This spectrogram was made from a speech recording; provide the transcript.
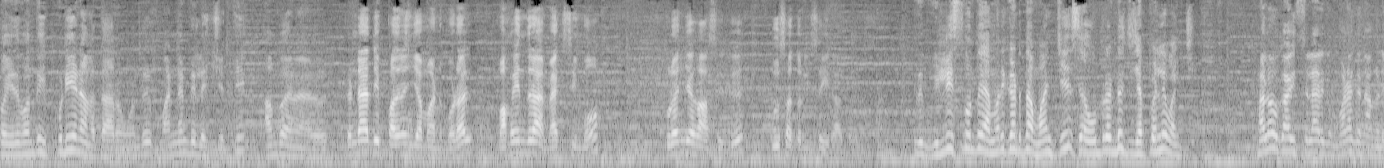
ஸோ இது வந்து இப்படியே நாங்கள் தரோம். வந்து பன்னெண்டு லட்சத்தி ஐம்பது ரெண்டாயிரத்தி பதினஞ்சாம் ஆண்டு மாடல் மஹேந்திரா மேக்சிமோ குறைஞ்ச காசுக்கு புதுசா தொழில் செய்கிறார்கள். இது வில்லிஸ் வந்து அமெரிக்காட்டு தான் வந்துச்சு. ஒரு ரெண்டு ஜப்பான்லேயே வந்துச்சு. ஹலோ காய்ஸ் எல்லாருக்கும் வணக்கம். நாங்கள்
